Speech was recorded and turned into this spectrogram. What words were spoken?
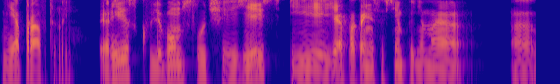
неоправданный? Риск в любом случае есть, и я пока не совсем понимаю, а,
